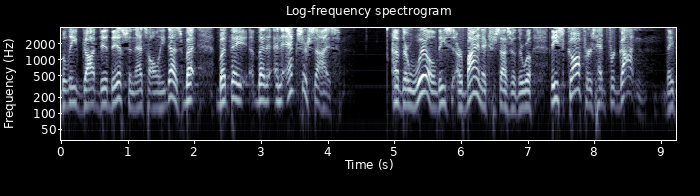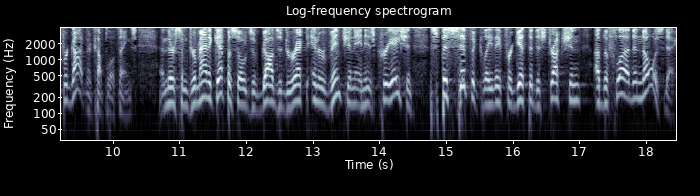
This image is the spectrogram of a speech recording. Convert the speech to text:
believe God did this and that's all He does. But but they but an exercise of their will, these or by an exercise of their will, these scoffers had forgotten. They've forgotten a couple of things. And there's some dramatic episodes of God's direct intervention in His creation. Specifically, they forget the destruction of the flood in Noah's day.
